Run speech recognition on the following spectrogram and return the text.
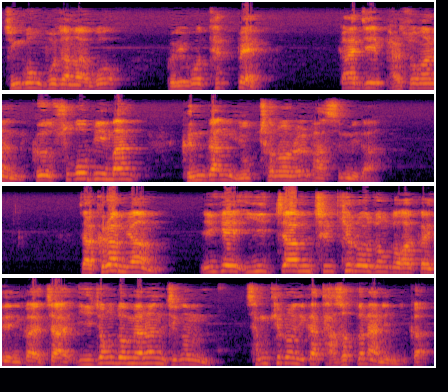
진공 포장하고, 그리고 택배까지 발송하는 그 수고비만 근당 6천원을 받습니다. 자, 그러면 이게 2.7kg 정도 가까이 되니까, 자, 이 정도면은 지금 3kg니까 5건 아닙니까?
